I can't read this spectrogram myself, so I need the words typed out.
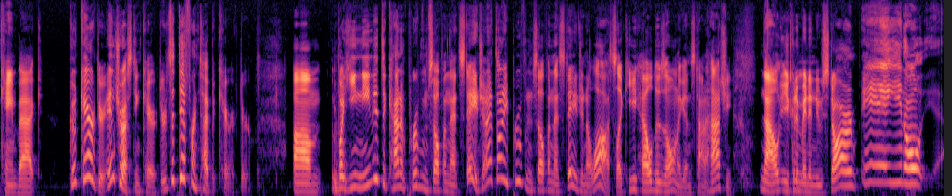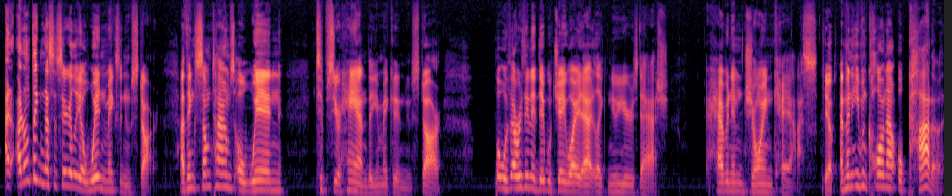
came back, good character, interesting character. It's a different type of character. Um, but he needed to kind of prove himself on that stage, and I thought he proved himself on that stage in a loss. Like he held his own against Tanahashi. Now you could have made a new star. Eh, you know, I, I don't think necessarily a win makes a new star. I think sometimes a win tips your hand that you're making a new star. But with everything they did with Jay White at like New Year's Dash, having him join Chaos, Yep. and then even calling out Okada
